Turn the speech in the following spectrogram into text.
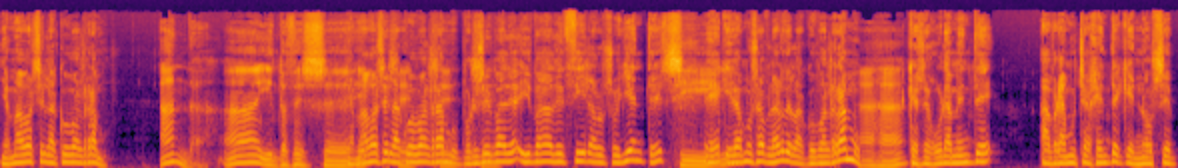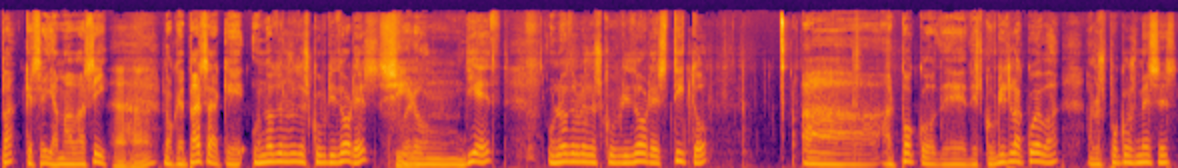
llamábase la cueva al ramo. Anda. Ah, y entonces. eh, Llamábase eh, la sí, cueva al ramo. sí, Por eso sí. iba, a- iba a decir a los oyentes eh, que íbamos a hablar de la cueva al ramo, Ajá. que seguramente habrá mucha gente que no sepa que se llamaba así. Ajá. Lo que pasa que uno de los descubridores, fueron 10, uno de los descubridores, Tito, a- al poco de descubrir la cueva, a los pocos meses,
